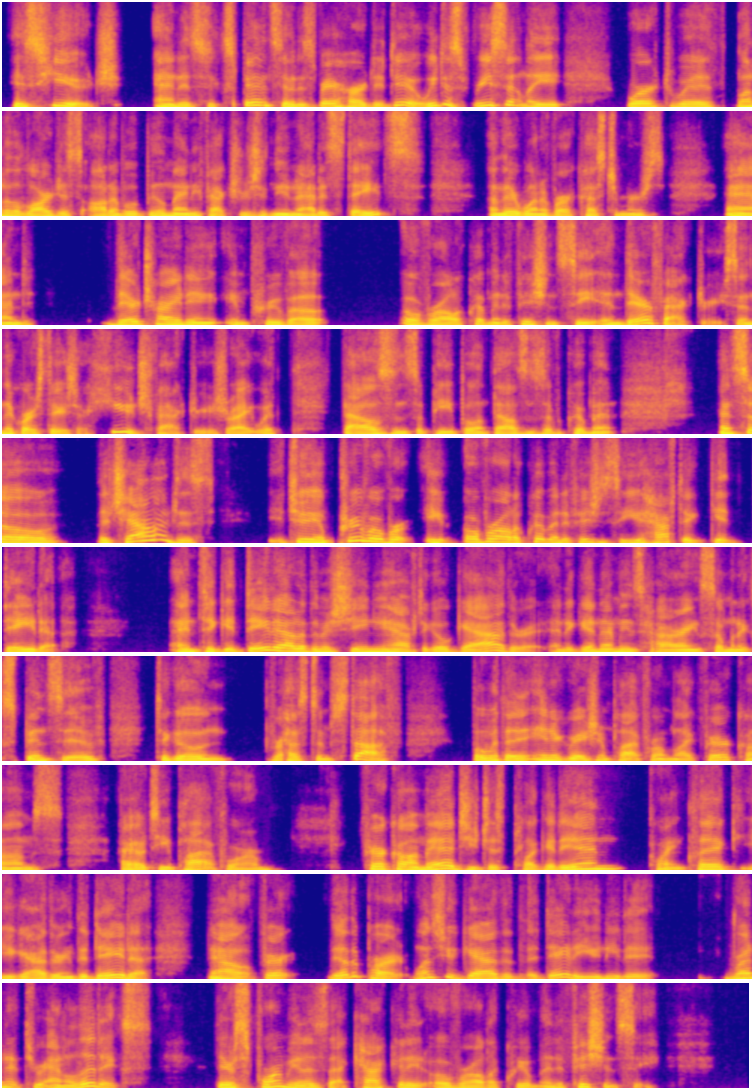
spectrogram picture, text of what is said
is huge and it's expensive and it's very hard to do. We just recently worked with one of the largest automobile manufacturers in the united states and they're one of our customers and they're trying to improve o- overall equipment efficiency in their factories. And of course these are huge factories right with thousands of people and thousands of equipment and so the challenge is to improve over overall equipment efficiency, you have to get data. And to get data out of the machine, you have to go gather it. And again, that means hiring someone expensive to go and custom stuff. But with an integration platform like Faircom's IoT platform, Faircom Edge, you just plug it in, point and click, you're gathering the data. Now, Fair, the other part, once you gather the data, you need to run it through analytics. There's formulas that calculate overall equipment efficiency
